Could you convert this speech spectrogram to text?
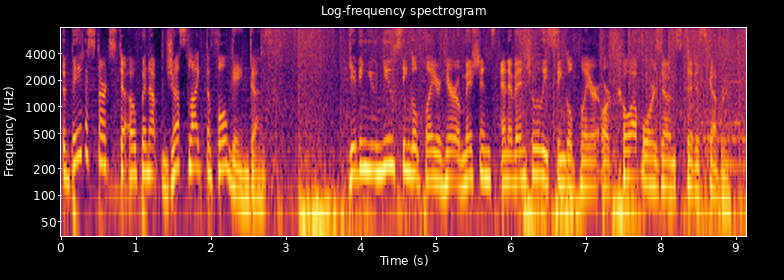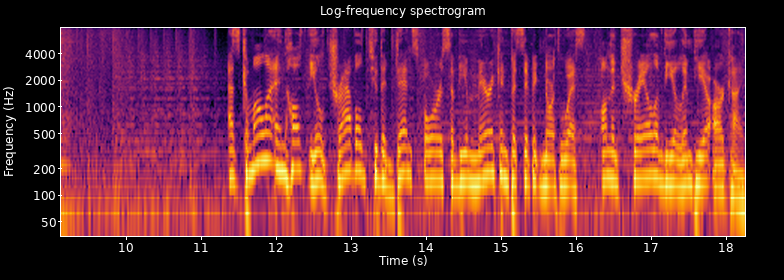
the beta starts to open up just like the full game does, giving you new single player hero missions and eventually single player or co op war zones to discover. As Kamala and Hulk, you'll travel to the dense forests of the American Pacific Northwest on the trail of the Olympia Archive,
